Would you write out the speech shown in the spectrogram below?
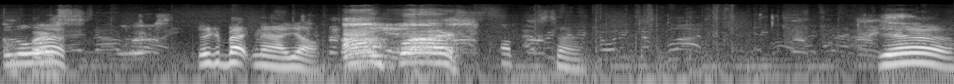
To the first. left. Take it back now, yo. I'm first. Up this time. According to plan. Yeah.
